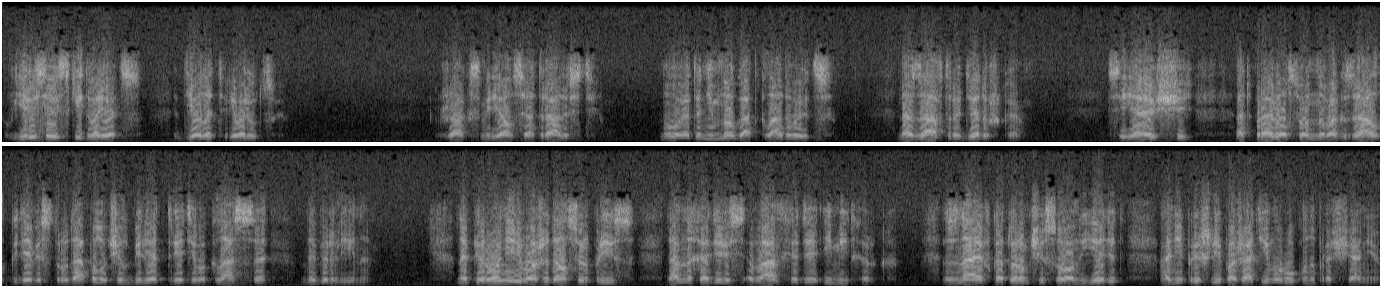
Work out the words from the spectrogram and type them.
В Елисейский дворец делать революцию. Жак смеялся от радости. «Ну, это немного откладывается. До завтра, дедушка». Сияющий отправился он на вокзал, где без труда получил билет третьего класса до Берлина. На перроне его ожидал сюрприз. Там находились Ванхеде и Митхерк. Зная, в котором часу он едет, они пришли пожать ему руку на прощание.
